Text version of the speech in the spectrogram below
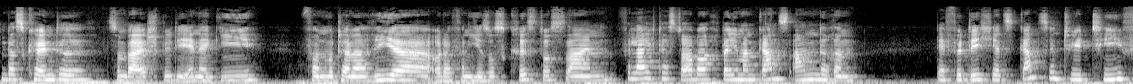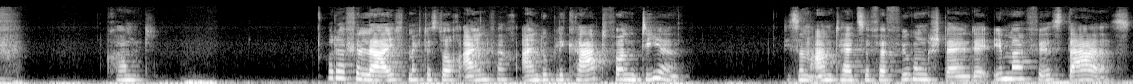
Das könnte zum Beispiel die Energie von Mutter Maria oder von Jesus Christus sein. Vielleicht hast du aber auch da jemand ganz anderen, der für dich jetzt ganz intuitiv kommt. Oder vielleicht möchtest du auch einfach ein Duplikat von dir diesem Anteil zur Verfügung stellen, der immer für es da ist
